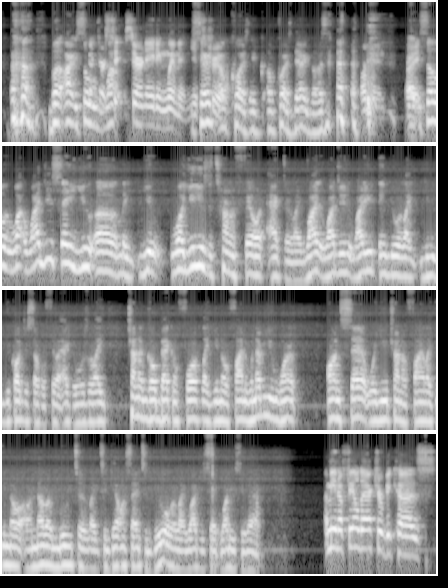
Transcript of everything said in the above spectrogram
but all right. So why- serenading women. It's true. Of course, of course. There it goes. Or men, right? So why why do you say you uh like you well you use the term failed actor like why why do you why do you think you were like you, you called yourself a failed actor was it like trying to go back and forth like you know find whenever you weren't on set were you trying to find like you know another move to like to get on set and to do or like why do you say why do you say that I mean, a failed actor because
